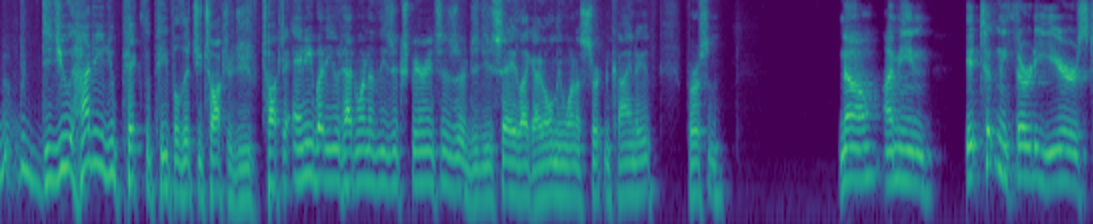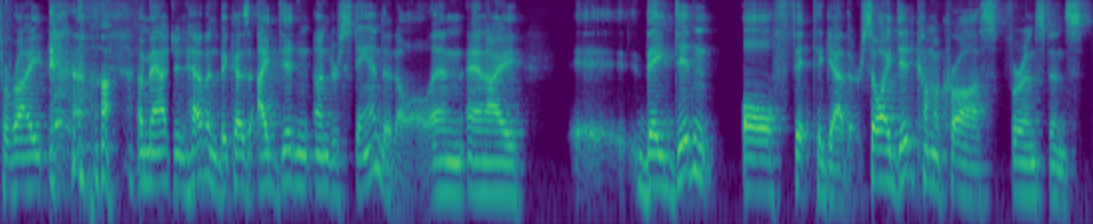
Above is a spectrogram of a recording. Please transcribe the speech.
Did you? How did you pick the people that you talked to? Did you talk to anybody who'd had one of these experiences, or did you say like I only want a certain kind of person? No, I mean it took me 30 years to write Imagine Heaven because I didn't understand it all, and and I eh, they didn't all fit together. So I did come across, for instance,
